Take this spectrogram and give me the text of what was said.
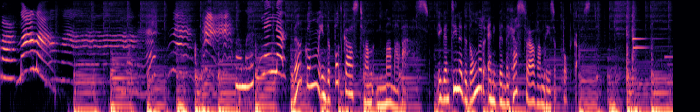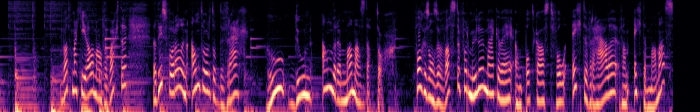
Mama. Mama. Mama. Welkom in de podcast van Mama Baas. Ik ben Tine de Donder en ik ben de gastvrouw van deze podcast. Wat mag je hier allemaal verwachten? Dat is vooral een antwoord op de vraag: hoe doen andere mama's dat toch? Volgens onze vaste formule maken wij een podcast vol echte verhalen van echte mama's.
